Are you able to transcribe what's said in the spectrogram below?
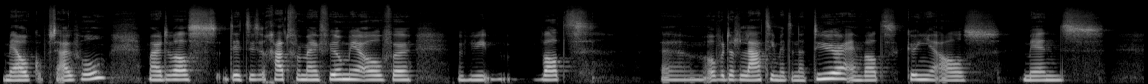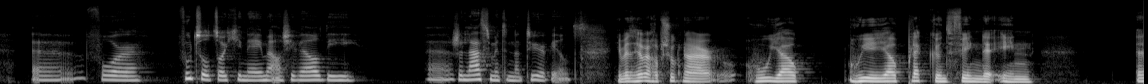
melk of zuivel. Maar het was, dit is, gaat voor mij veel meer over wie, wat... Um, over de relatie met de natuur en wat kun je als mens uh, voor voedsel tot je nemen... als je wel die uh, relatie met de natuur wilt. Je bent heel erg op zoek naar hoe jouw hoe je jouw plek kunt vinden in, uh,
